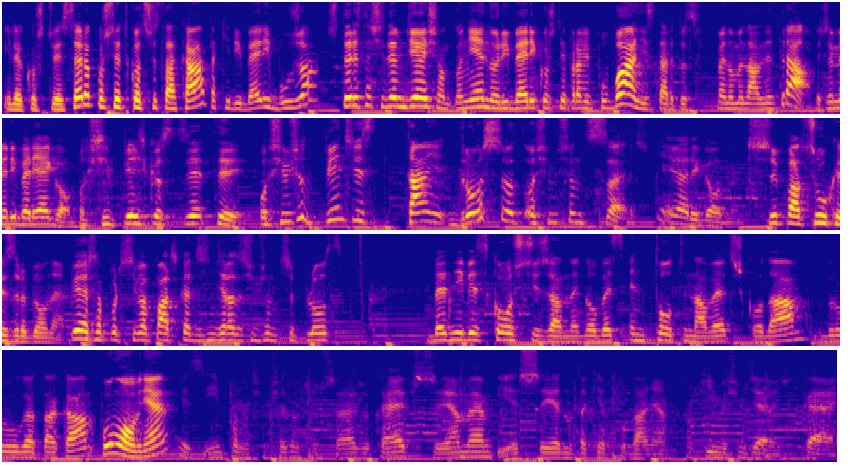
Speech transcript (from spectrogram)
ile kosztuje? Serio? Kosztuje tylko 300k? Taki Ribery, burza? 470, no nie no, Ribery kosztuje prawie pół bani, stary, to jest fenomenalny traf. Bierzemy Riberiego. 85 kosztuje, ty. 85 jest taniej, droższe od 86. Niewiarygodne. Trzy paczuchy zrobione. Pierwsza poczciwa paczka 10 razy 83 plus. Bez niebieskości żadnego, bez entoty nawet, szkoda. Druga taka. Ponownie. Jest info 8786, okej, przeżyjemy. I jeszcze jedno takie podanie. Hakim 89, okej.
